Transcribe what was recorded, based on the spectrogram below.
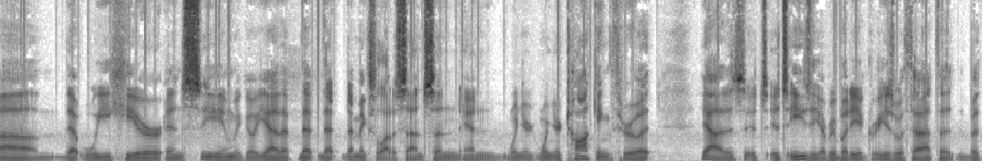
um, that we hear and see, and we go, yeah, that, that, that, that makes a lot of sense. And, and when you're when you're talking through it, yeah, it's it's it's easy. Everybody agrees with that. That but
